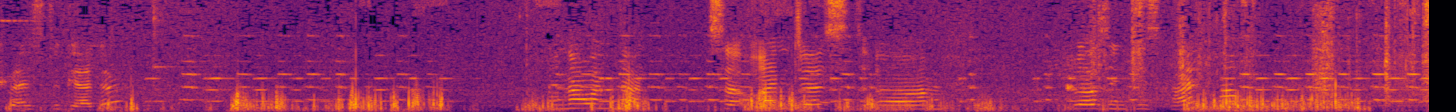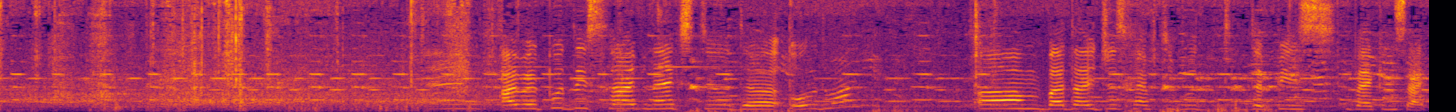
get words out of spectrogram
press together. Now I'm done. So I'm just um, closing this hive now. And I will put this hive next to the old one. Um, but I just have to put the piece back inside.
